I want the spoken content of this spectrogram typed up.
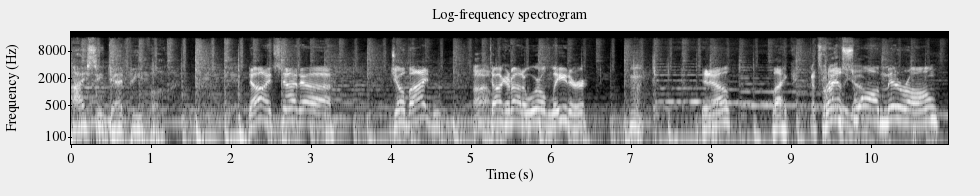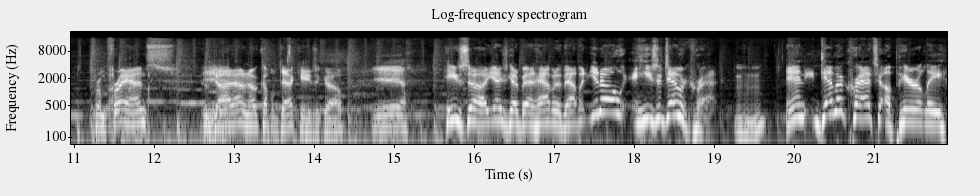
I see dead people. No, it's not uh, Joe Biden Oh. talking about a world leader. You know, like That's right, Francois Mitterrand from France, who Yeah. died I don't know a couple decades ago. Yeah. He's uh, yeah, he's got a bad habit of that, but you know, he's a Democrat. Mm-hmm. And Democrats apparently,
